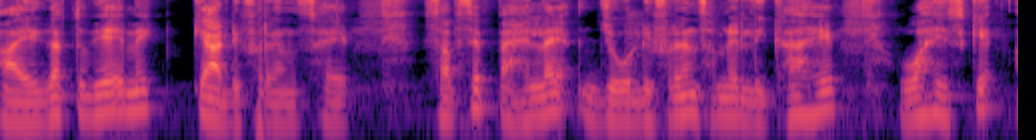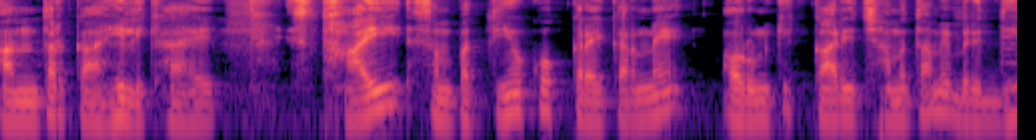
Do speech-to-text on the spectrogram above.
आयगत व्यय में क्या डिफरेंस है। सबसे पहले जो डिफरेंस हमने लिखा है, वह इसके अंतर का ही लिखा है। स्थायी संपत्तियों को क्रय करने और उनकी कार्य क्षमता में वृद्धि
